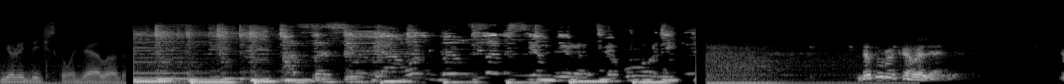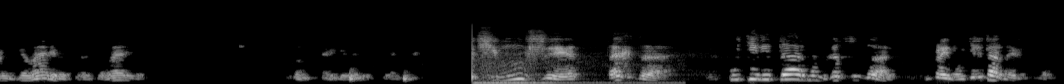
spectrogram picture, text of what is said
юридическому диалогу. А за себя он был совсем не разговорник. Да дурака валяли. Разговаривать, разговаривать. Почему же тогда в утилитарном государстве, Украина утилитарное государство,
